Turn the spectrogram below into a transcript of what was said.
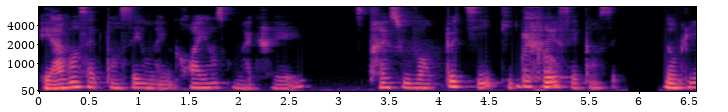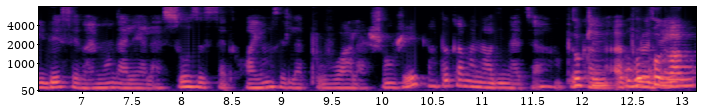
Et avant cette pensée, on a une croyance qu'on a créée, très souvent petit, qui crée ces pensées. Donc l'idée, c'est vraiment d'aller à la source de cette croyance et de la pouvoir la changer, un peu comme un ordinateur, un peu comme on uploader. reprogramme.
